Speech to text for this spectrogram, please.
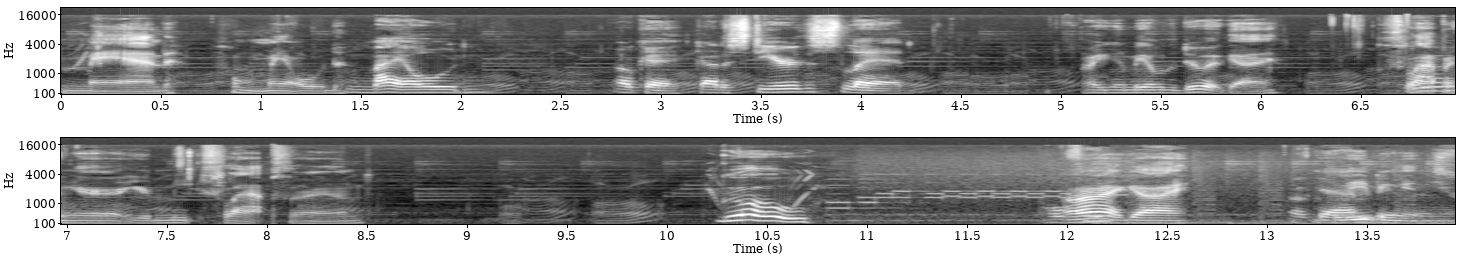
mad. Oh mad. Mild. Okay, got to steer the sled. Are you gonna be able to do it, guy? Slapping your your meat slaps around. Go. Hopefully- All right, guy. Okay, I'm Believing in this. you.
